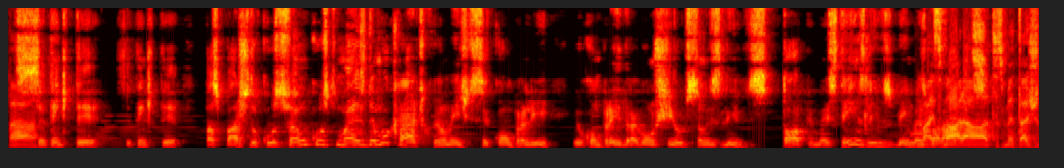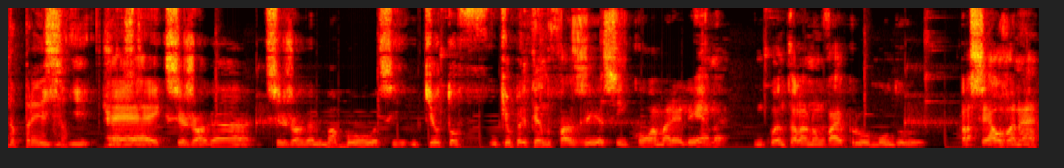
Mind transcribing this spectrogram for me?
Ah. Você tem que ter. Você tem que ter. Faz parte do custo, é um custo mais democrático, realmente, que você compra ali. Eu comprei Dragon Shield, são sleeves top, mas tem sleeves bem mais, mais baratos. baratas, metade do preço. E, e- é, que você joga, que você joga numa boa, assim. O que eu tô, o que eu pretendo fazer assim com a Marilena, enquanto ela não vai pro mundo pra selva, né?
